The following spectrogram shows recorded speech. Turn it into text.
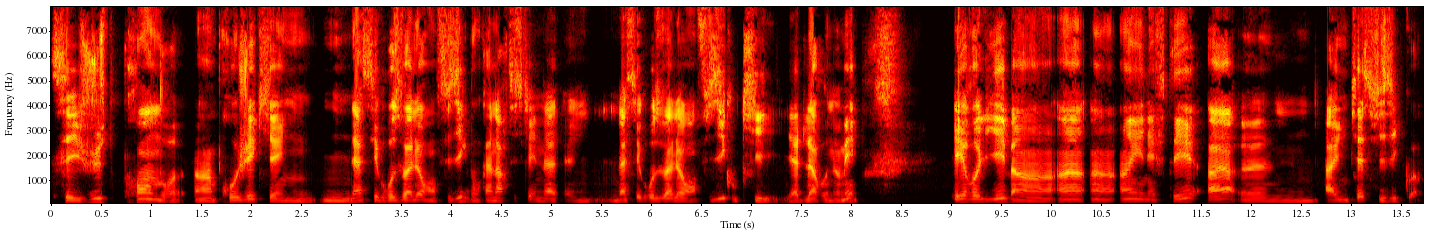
c'est juste prendre un projet qui a une, assez grosse valeur en physique, donc un artiste qui a une, assez grosse valeur en physique ou qui a de la renommée, et relier ben, un, un, NFT à, euh, à une pièce physique. Quoi.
